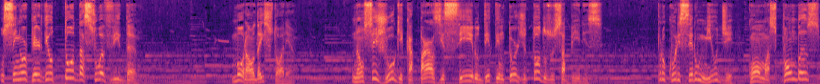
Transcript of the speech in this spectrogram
O Senhor perdeu toda a sua vida. Moral da história: Não se julgue capaz de ser o detentor de todos os saberes. Procure ser humilde como as pombas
